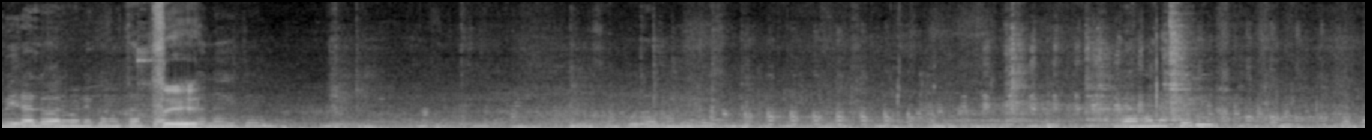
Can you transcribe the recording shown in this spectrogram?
Mira los árboles como están todos Sí. ahí. Son puros arbolitos. Veamos la. ¿Ya está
